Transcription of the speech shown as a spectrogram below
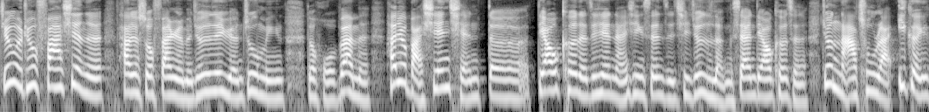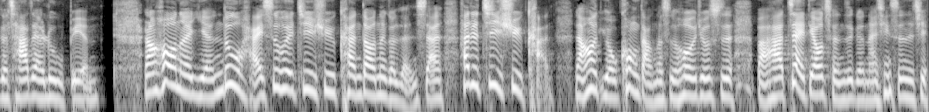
结果就发现呢，他就说番人们，就是这些原住民的伙伴们，他就把先前的雕刻的这些男性生殖器，就是冷杉雕刻成，就拿出来一个一个插在路边。然后呢，沿路还是会继续看到那个冷杉，他就继续砍。然后有空档的时候，就是把它再雕成这个男性生殖器，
